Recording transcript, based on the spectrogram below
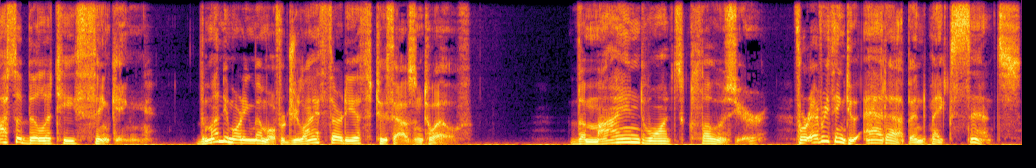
Possibility Thinking. The Monday Morning Memo for July 30th, 2012. The mind wants closure, for everything to add up and make sense,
